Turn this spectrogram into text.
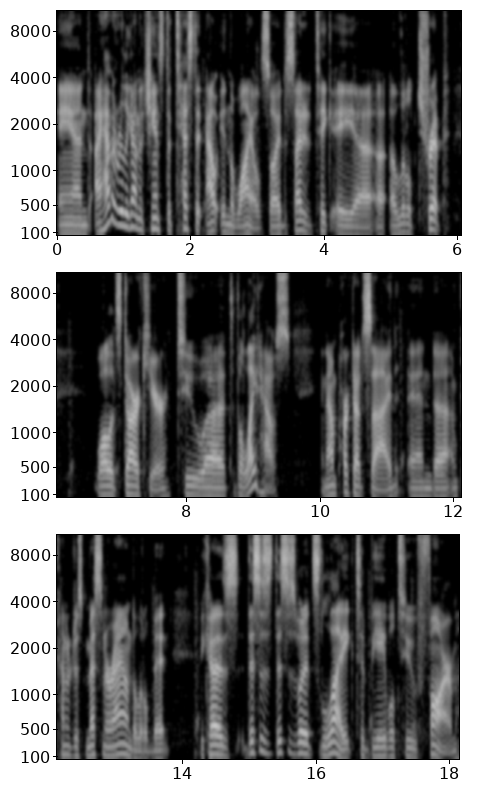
and I haven't really gotten a chance to test it out in the wild, so I decided to take a uh, a, little trip while it's dark here to uh, to the lighthouse. And now I'm parked outside, and uh, I'm kind of just messing around a little bit because this is this is what it's like to be able to farm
